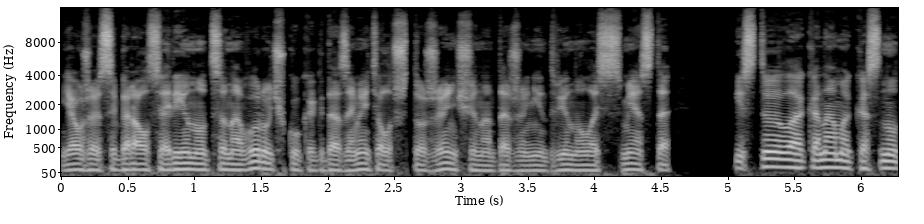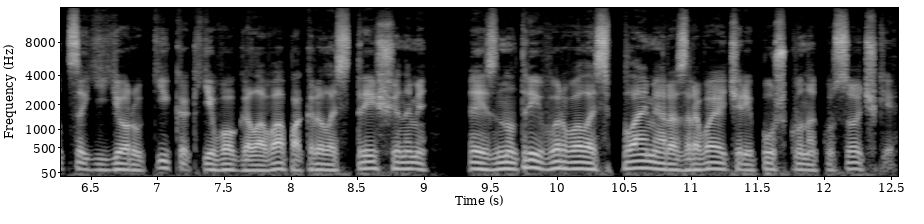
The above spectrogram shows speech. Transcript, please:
Я уже собирался ринуться на выручку, когда заметил, что женщина даже не двинулась с места, и стоило Аканаме коснуться ее руки, как его голова покрылась трещинами, изнутри вырвалось пламя, разрывая черепушку на кусочки.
